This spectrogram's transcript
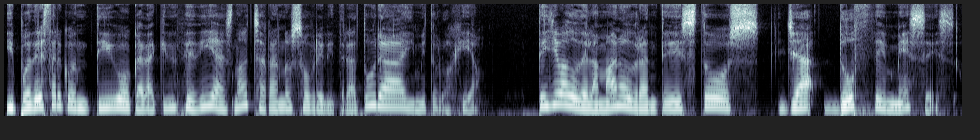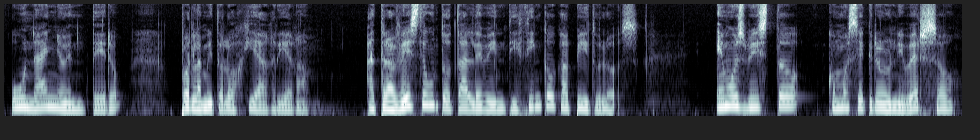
y poder estar contigo cada 15 días, ¿no? Charlando sobre literatura y mitología. Te he llevado de la mano durante estos ya 12 meses, un año entero, por la mitología griega. A través de un total de 25 capítulos, hemos visto cómo se creó el universo,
